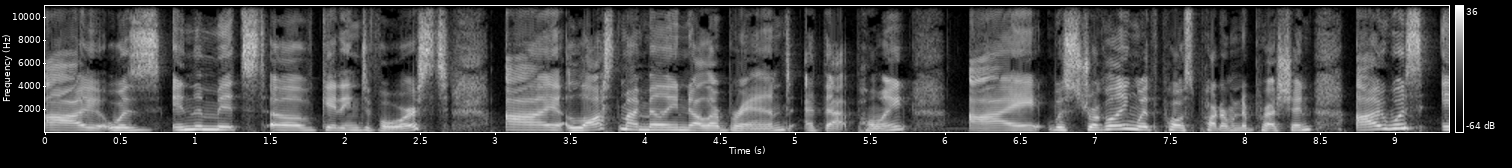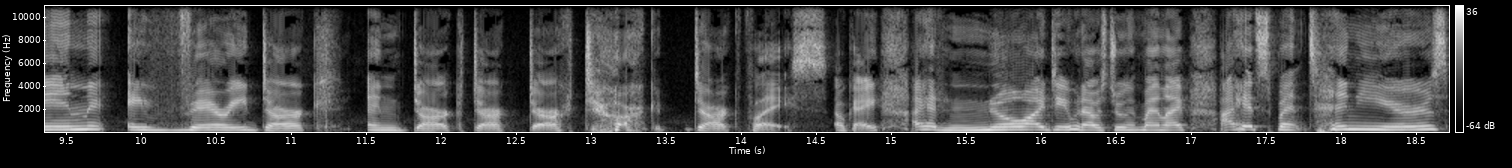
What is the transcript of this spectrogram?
I was in the midst of getting divorced. I lost my million dollar brand at that point. I was struggling with postpartum depression. I was in a very dark and dark, dark, dark, dark, dark place. Okay. I had no idea what I was doing with my life. I had spent 10 years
